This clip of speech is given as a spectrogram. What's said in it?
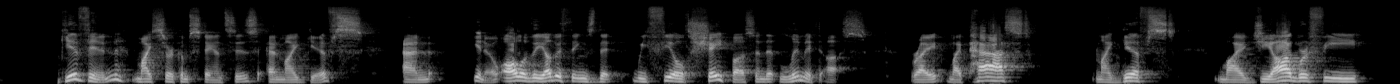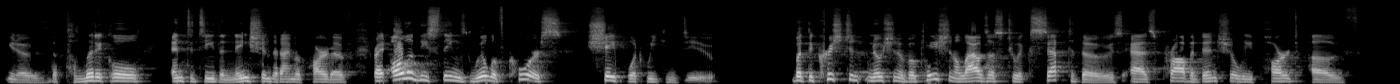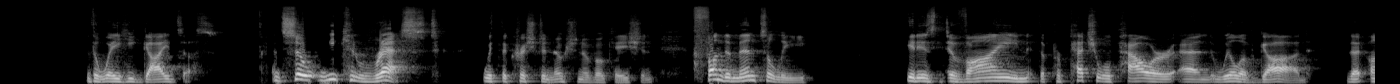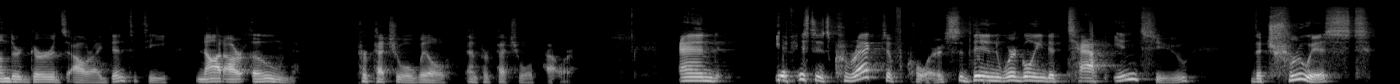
given my circumstances and my gifts and, you know, all of the other things that we feel shape us and that limit us, right? My past, my gifts, my geography, you know, the political entity, the nation that I'm a part of, right? All of these things will, of course, shape what we can do. But the Christian notion of vocation allows us to accept those as providentially part of the way he guides us. And so we can rest with the Christian notion of vocation. Fundamentally, it is divine, the perpetual power and will of God that undergirds our identity, not our own perpetual will and perpetual power. And if this is correct, of course, then we're going to tap into the truest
